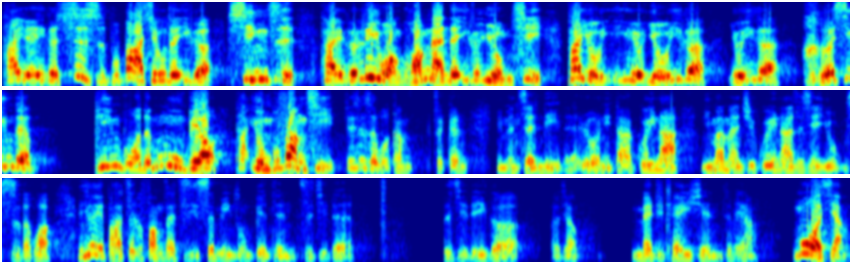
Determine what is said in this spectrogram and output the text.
他有一个誓死不罢休的一个心智，他有一个力挽狂澜的一个勇气，他有有有一个有一个核心的拼搏的目标，他永不放弃。这就是我刚。这跟你们整理的。如果你大家归纳，你慢慢去归纳这些勇士的话，你就会把这个放在自己生命中，变成自己的自己的一个呃叫 meditation 怎么样？默想，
